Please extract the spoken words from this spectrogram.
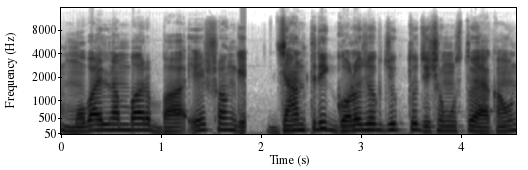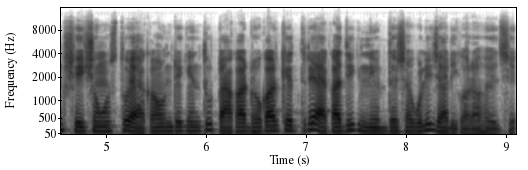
মোবাইল নাম্বার বা এর সঙ্গে যান্ত্রিক গলযোগযুক্ত যে সমস্ত অ্যাকাউন্ট, সেই সমস্ত অ্যাকাউন্টে কিন্তু টাকা ঢোকার ক্ষেত্রে একাধিক নির্দেশাবলী জারি করা হয়েছে।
